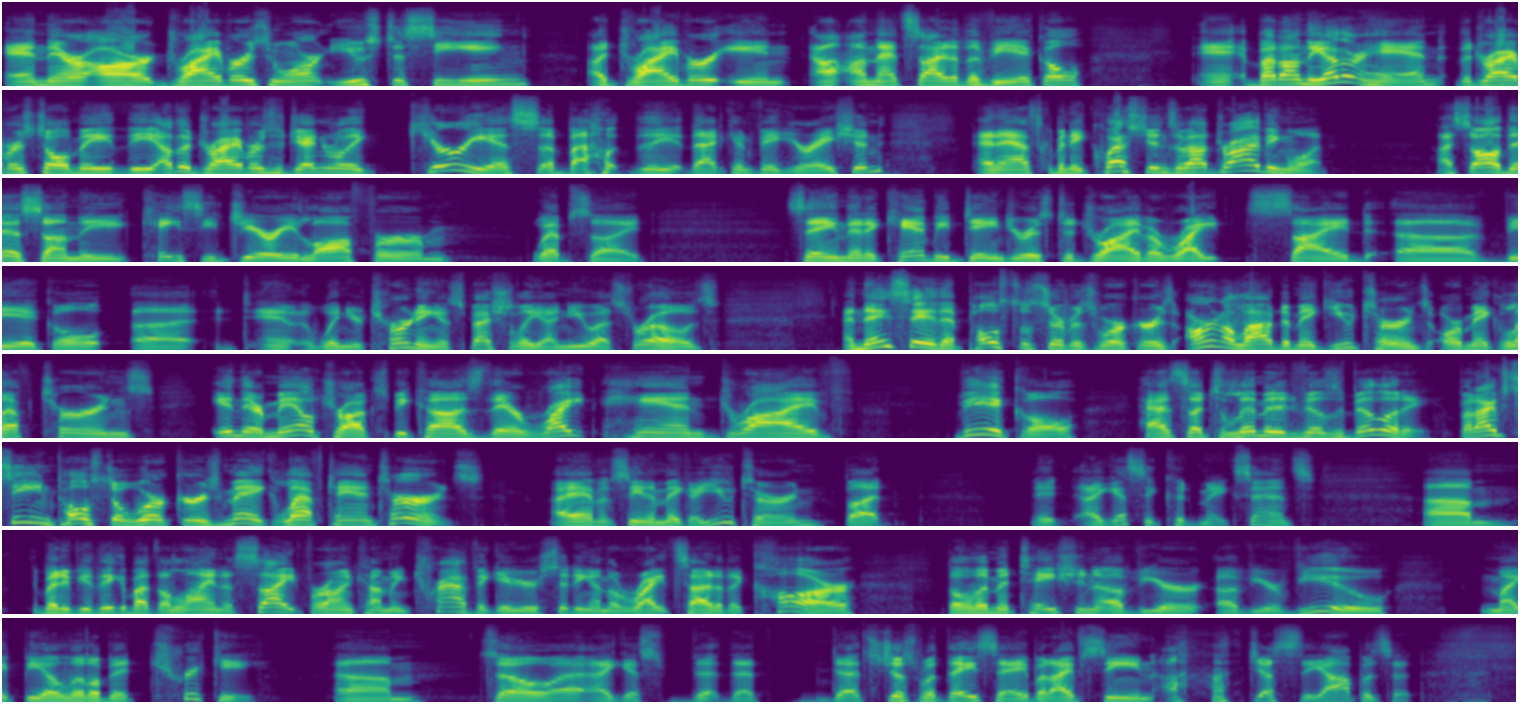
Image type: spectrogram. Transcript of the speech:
and there are drivers who aren't used to seeing a driver in uh, on that side of the vehicle. But on the other hand, the drivers told me the other drivers are generally curious about the that configuration and ask many questions about driving one. I saw this on the Casey Gerry Law Firm website saying that it can be dangerous to drive a right side uh, vehicle uh, when you're turning, especially on U.S. roads. And they say that Postal Service workers aren't allowed to make U turns or make left turns in their mail trucks because their right hand drive vehicle has such limited visibility. But I've seen postal workers make left hand turns. I haven't seen them make a U turn, but it, I guess it could make sense. Um, but if you think about the line of sight for oncoming traffic, if you're sitting on the right side of the car, the limitation of your of your view might be a little bit tricky. Um, so I guess that that that's just what they say, but I've seen just the opposite.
